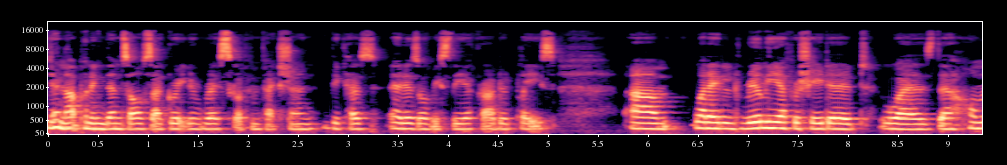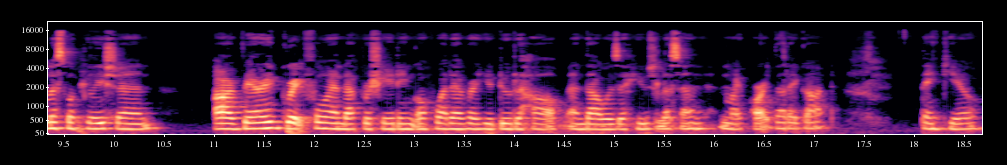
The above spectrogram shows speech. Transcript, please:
they're not putting themselves at greater risk of infection because it is obviously a crowded place. Um, what I really appreciated was the homeless population are very grateful and appreciating of whatever you do to help, and that was a huge lesson in my part that I got. Thank you.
